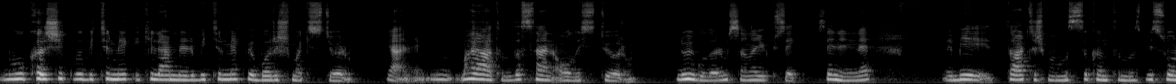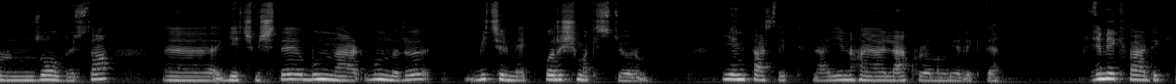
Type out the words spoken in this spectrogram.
bu karışıklığı bitirmek, ikilemleri bitirmek ve barışmak istiyorum. Yani hayatımda sen ol istiyorum. Duygularım sana yüksek. Seninle bir tartışmamız, sıkıntımız, bir sorunumuz olduysa e, geçmişte bunlar bunları bitirmek, barışmak istiyorum. Yeni perspektifler, yeni hayaller kuralım birlikte. Emek verdik.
